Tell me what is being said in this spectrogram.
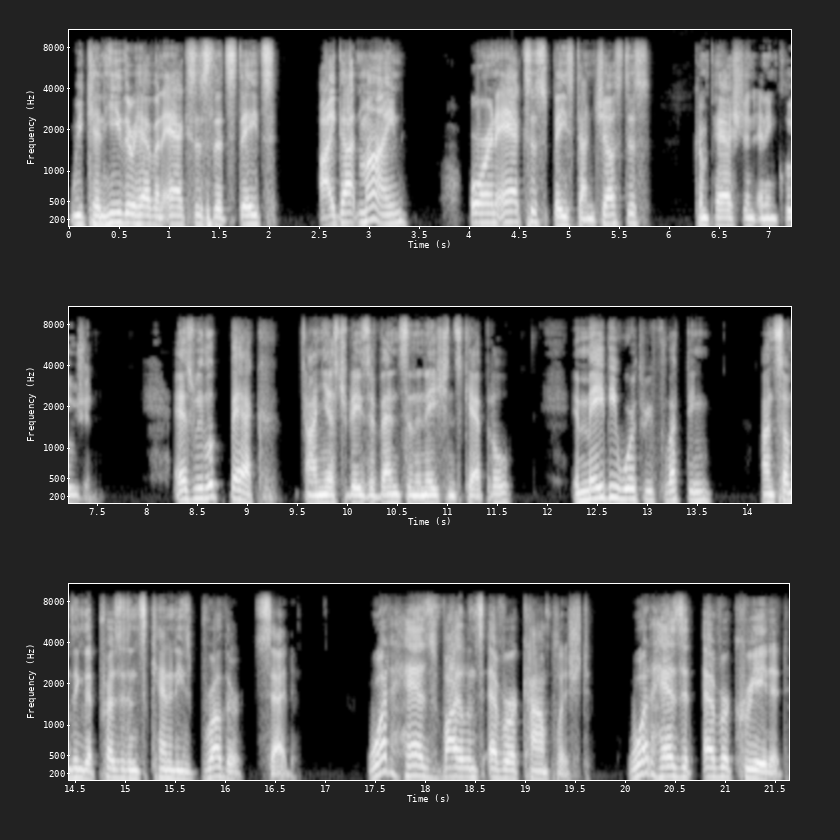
We can either have an axis that states, I got mine, or an axis based on justice, compassion, and inclusion. As we look back on yesterday's events in the nation's capital, it may be worth reflecting on something that President Kennedy's brother said. What has violence ever accomplished? What has it ever created?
